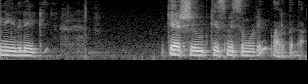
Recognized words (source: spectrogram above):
ഇനി ഇതിലേക്ക് കാഷ്യൂം കിസ്മിസും കൂടി വറുത്തിടാം.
